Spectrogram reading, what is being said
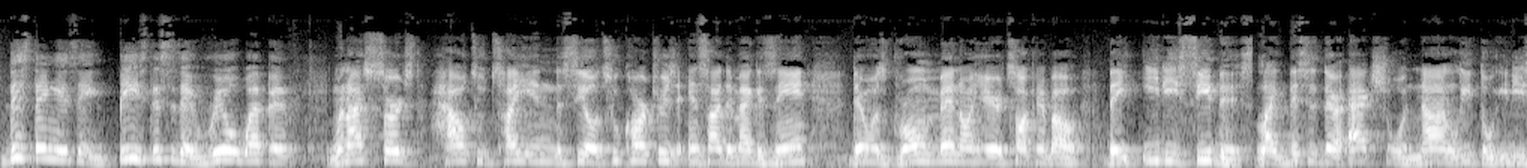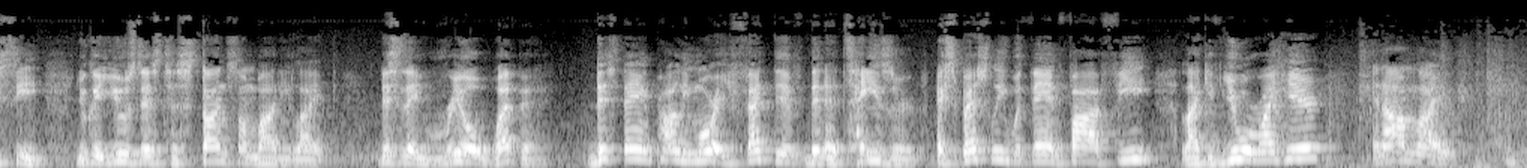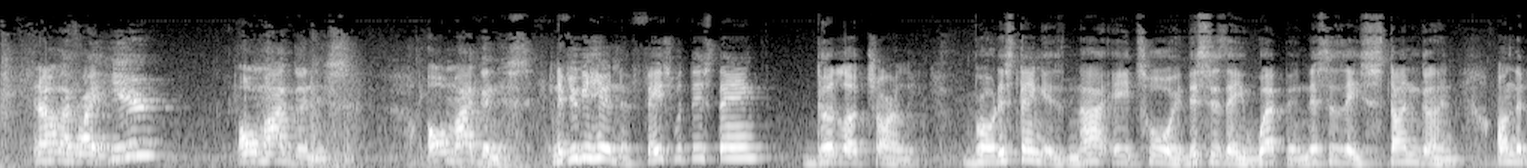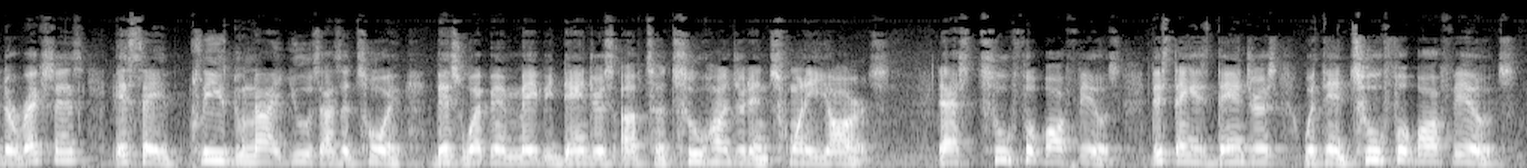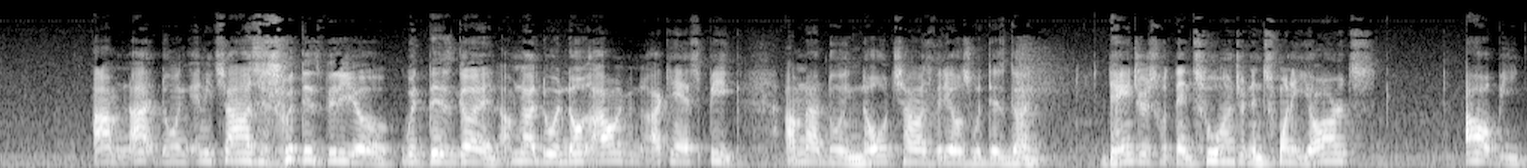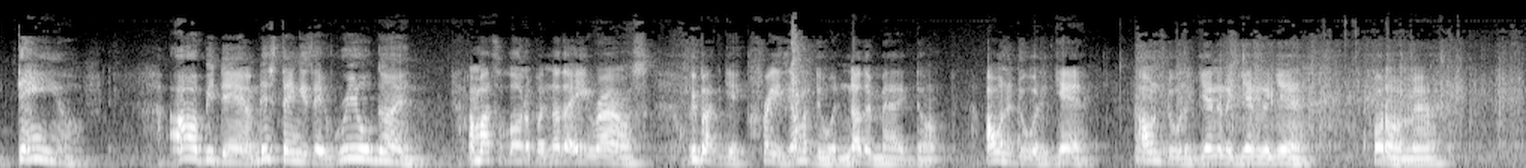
This thing is a beast. This is a real weapon. When I searched how to tighten the CO2 cartridge inside the magazine, there was grown men on here talking about they EDC this. Like this is their actual non-lethal EDC. You could use this to stun somebody. Like this is a real weapon. This thing probably more effective than a taser, especially within five feet. Like if you were right here and I'm like, and I'm like right here, oh my goodness. Oh my goodness. And if you get hit in the face with this thing, good luck, Charlie. Bro, this thing is not a toy. This is a weapon. This is a stun gun. On the directions, it say, please do not use as a toy. This weapon may be dangerous up to 220 yards. That's two football fields. This thing is dangerous within two football fields. I'm not doing any challenges with this video, with this gun. I'm not doing no, I don't even, I can't speak. I'm not doing no challenge videos with this gun. Dangerous within 220 yards? I'll be damned. I'll be damned. This thing is a real gun. I'm about to load up another eight rounds. We about to get crazy. I'm gonna do another mag dump. I wanna do it again. I wanna do it again and again and again. Hold on, man.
